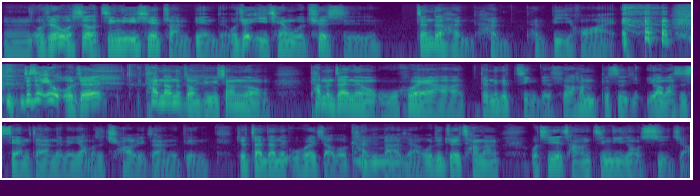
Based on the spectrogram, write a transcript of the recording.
嗯，我觉得我是有经历一些转变的。我觉得以前我确实真的很很很壁花哎、欸，就是因为我觉得看到那种，比如像那种。他们在那种舞会啊的那个景的时候，他们不是要么是 Sam 站在那边，要么是 Charlie 站在那边，就站在那个舞会的角落看着大家。嗯、我就觉得常常，我其实也常常经历这种视角。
